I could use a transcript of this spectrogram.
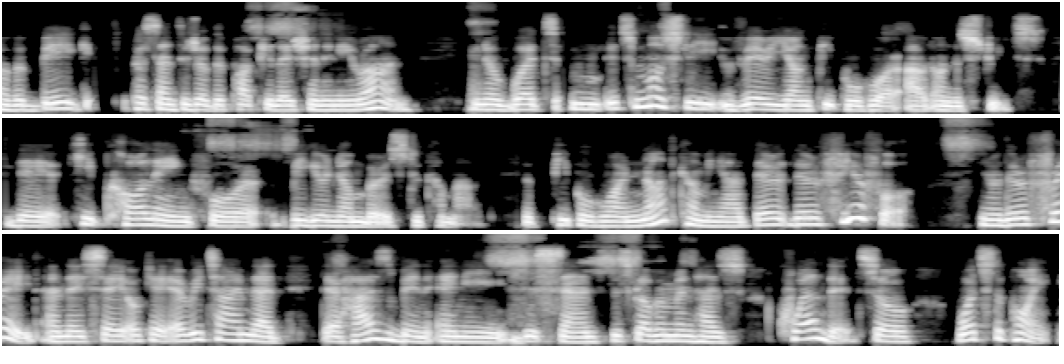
of a big percentage of the population in Iran. You know, what it's mostly very young people who are out on the streets. They keep calling for bigger numbers to come out. The people who are not coming out, they're, they're fearful. you know, they're afraid and they say, okay, every time that there has been any dissent, this government has quelled it. So what's the point?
